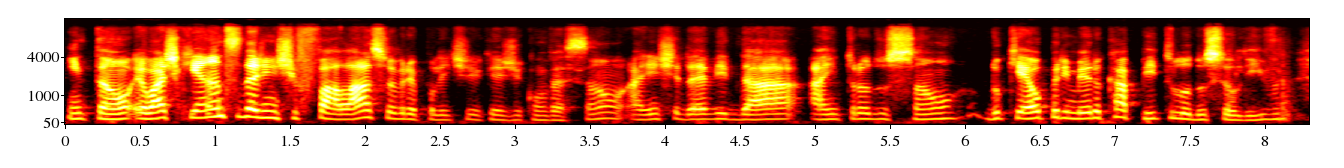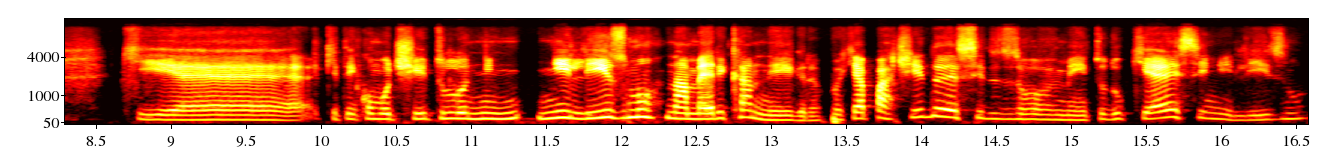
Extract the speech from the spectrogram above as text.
Então, eu acho que antes da gente falar sobre políticas de conversão, a gente deve dar a introdução do que é o primeiro capítulo do seu livro, que é que tem como título Nilismo na América Negra, porque a partir desse desenvolvimento do que é esse nilismo,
